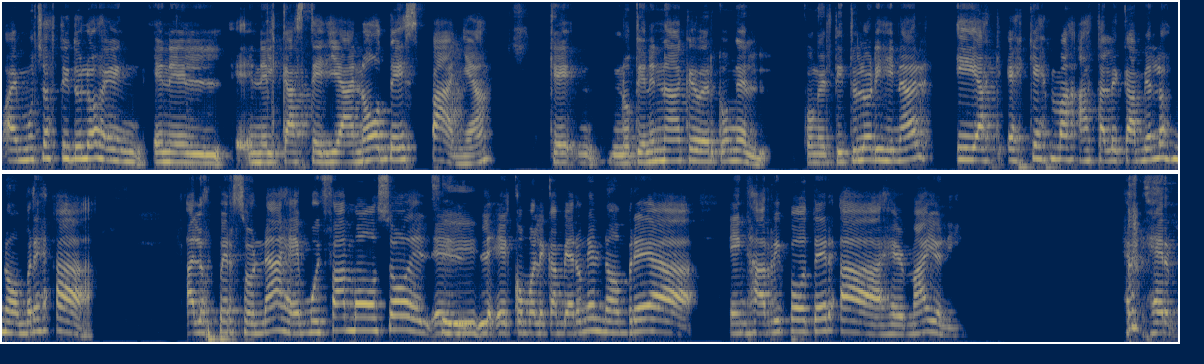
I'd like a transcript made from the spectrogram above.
hay muchos títulos en, en el, en el castellano de España que no tienen nada que ver con el, con el título original y es que es más, hasta le cambian los nombres a, a los personajes. Es muy famoso el, el- Sí. le- el- como le cambiaron el nombre a, en Harry Potter a Hermione. Her, Her-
